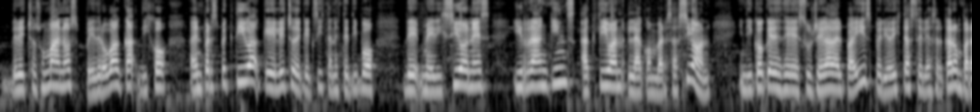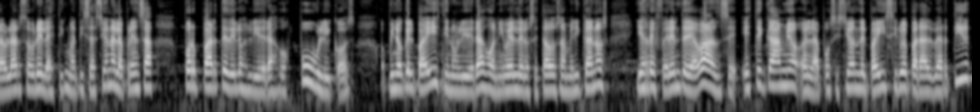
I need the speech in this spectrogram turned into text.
Derechos Humanos, Pedro Vaca, dijo en perspectiva que el hecho de que existan este tipo de mediciones y rankings activan la conversación. Indicó que desde su llegada al país, periodistas se le acercaron para hablar sobre la estigmatización a la prensa por parte de los liderazgos públicos. Opinó que el país tiene un liderazgo a nivel de los Estados americanos y es referente de avance. Este cambio en la posición del país sirve para advertir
